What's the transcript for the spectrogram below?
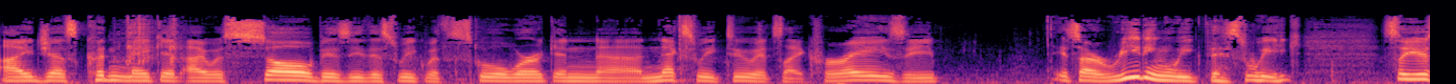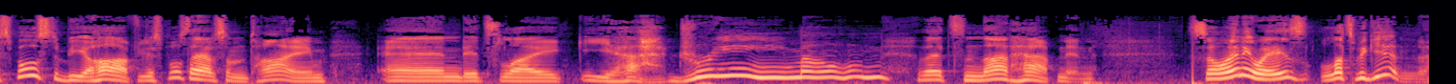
I just couldn't make it. I was so busy this week with schoolwork, and uh, next week too. It's like crazy. It's our reading week this week, so you're supposed to be off. You're supposed to have some time, and it's like, yeah, dream on. That's not happening. So, anyways, let's begin.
